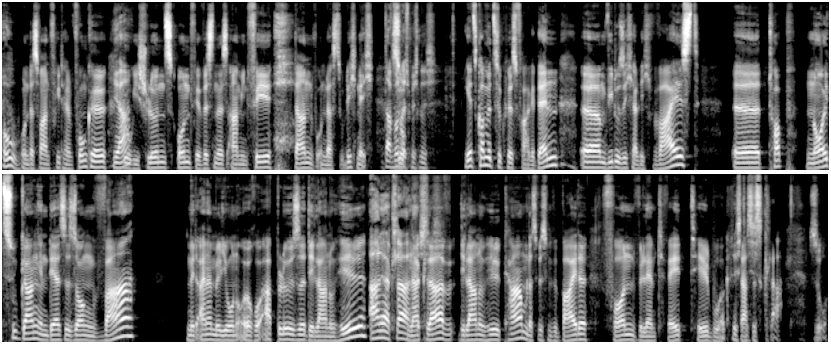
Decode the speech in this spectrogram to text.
Oh. und das waren Friedhelm Funkel, Ja? Schlünz und wir wissen es, Armin Fee, dann wunderst du dich nicht. Da So. wundere ich mich nicht. Jetzt kommen wir zur Quizfrage, denn ähm, wie du sicherlich weißt, äh, Top-Neuzugang in der Saison war mit einer Million Euro Ablöse Delano Hill. Ah, ja, klar. Na richtig. klar, Delano Hill kam, das wissen wir beide, von Willem Tveit Tilburg. Richtig. Das ist klar. So,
